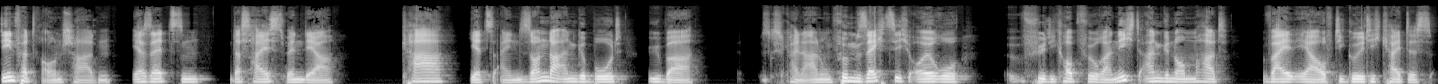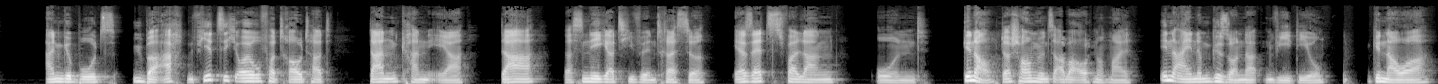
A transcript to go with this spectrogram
den Vertrauensschaden ersetzen. Das heißt, wenn der K jetzt ein Sonderangebot über, keine Ahnung, 65 Euro für die Kopfhörer nicht angenommen hat, weil er auf die Gültigkeit des Angebots über 48 Euro vertraut hat, dann kann er da das negative Interesse ersetzt verlangen. Und genau, da schauen wir uns aber auch nochmal in einem gesonderten Video genauer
